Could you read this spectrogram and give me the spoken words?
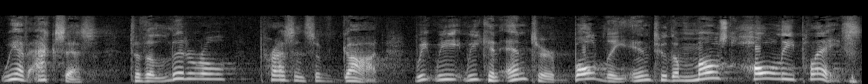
We have access to the literal presence of God. We, we, we can enter boldly into the most holy place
